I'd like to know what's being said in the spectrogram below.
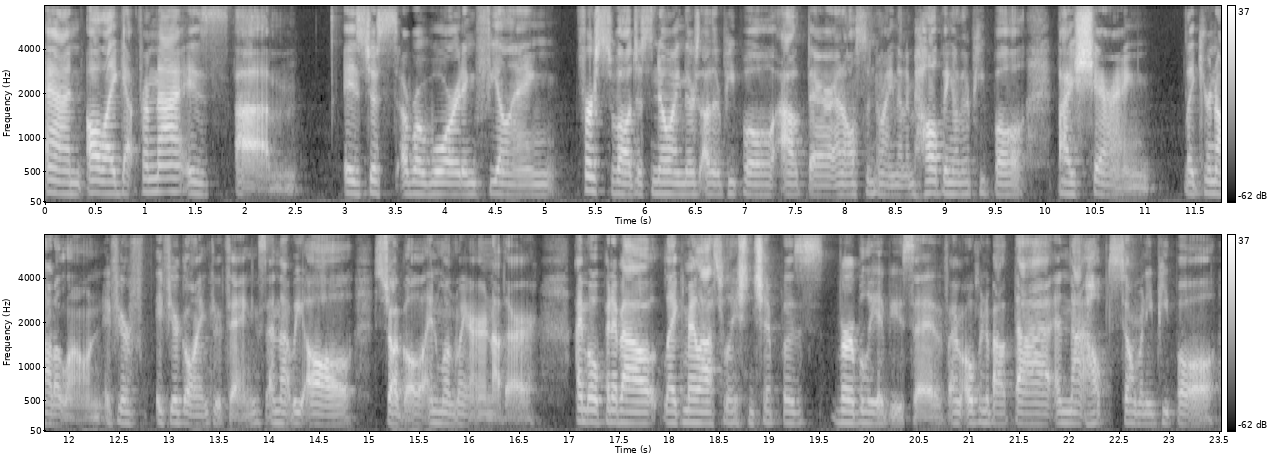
And all I get from that is, um, is just a rewarding feeling first of all just knowing there's other people out there and also knowing that i'm helping other people by sharing like you're not alone if you're if you're going through things and that we all struggle in one way or another. I'm open about like my last relationship was verbally abusive. I'm open about that and that helped so many people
